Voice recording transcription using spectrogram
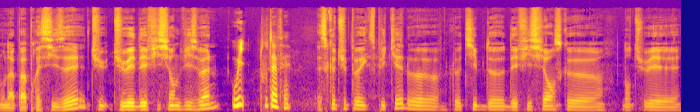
on n'a pas précisé. Tu, tu es déficiente visuelle Oui, tout à fait. Est-ce que tu peux expliquer le, le type de déficience que, dont tu es,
